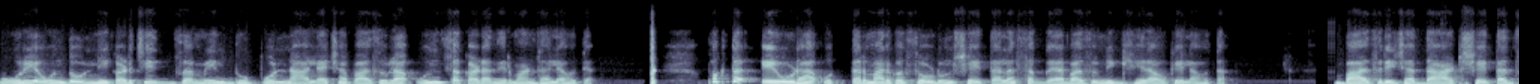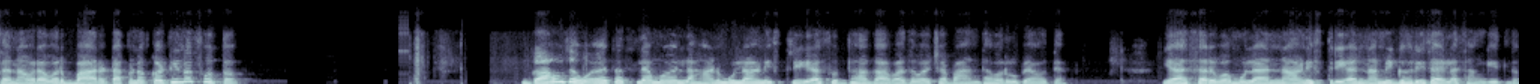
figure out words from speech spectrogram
पूर येऊन दोन्हीकडची जमीन धुपून नाल्याच्या बाजूला उंच कडा निर्माण झाल्या होत्या. फक्त एवढा उत्तर मार्ग सोडून शेताला सगळ्या बाजूंनी घेराव केला होता. बाजरीच्या दाट शेतात जनावरावर बार टाकणं कठीणच होतं. गाव जवळच असल्यामुळे लहान मुलं आणि स्त्रिया सुद्धा गावाजवळच्या बांधावर उभ्या होत्या. या सर्व मुलांना आणि स्त्रियांना मी घरी जायला सांगितलं.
